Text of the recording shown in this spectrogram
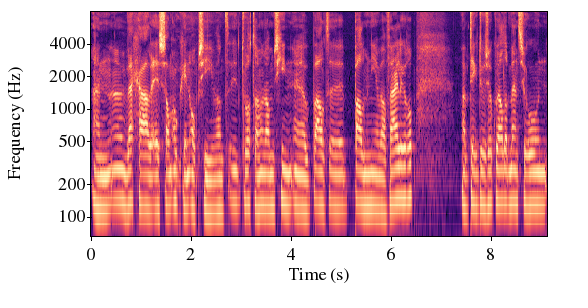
En uh, weghalen is dan ook geen optie, want het wordt dan, dan misschien op een bepaald, bepaalde manier wel veiliger op. Maar het betekent dus ook wel dat mensen gewoon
